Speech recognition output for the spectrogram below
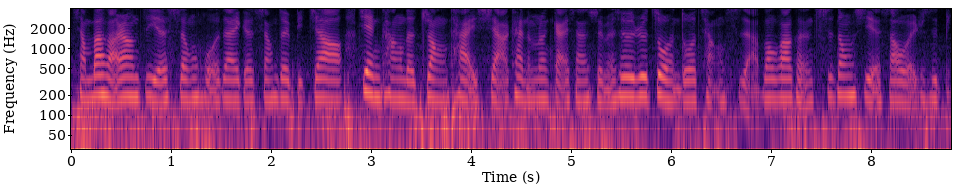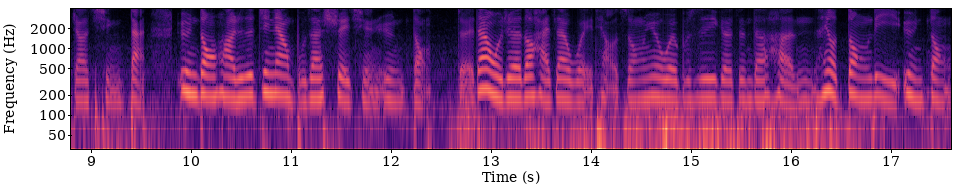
想办法让自己的生活在一个相对比较健康的状态下，看能不能改善睡眠，所以就做很多尝试啊，包括可能吃东西也稍微就是比较清淡，运动的话就是尽量不在睡前运动，对，但我觉得都还在微调中，因为我也不是一个真的很很有动力运动。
